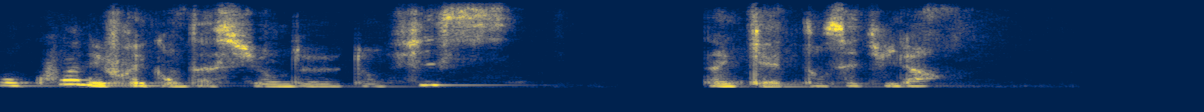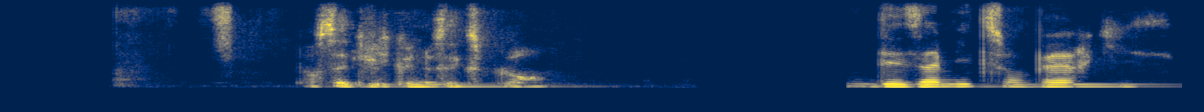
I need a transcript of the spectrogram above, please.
En quoi les fréquentations de ton fils t'inquiètent dans cette vie-là? Dans cette vie que nous explorons Des amis de son père qui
